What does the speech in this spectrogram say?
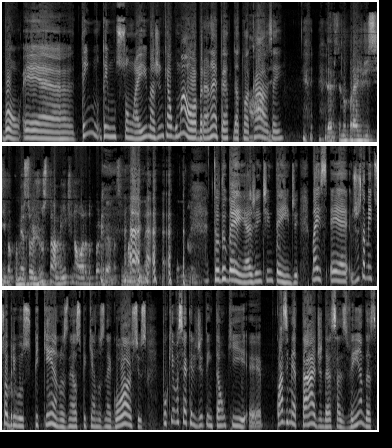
Bom, é, tem, tem um som aí, imagino que é alguma obra, né, perto da tua ah, casa aí. Deve ser no prédio de cima. Começou justamente na hora do programa, você imagina. Tudo bem, a gente entende. Mas é, justamente sobre os pequenos, né, os pequenos negócios, por que você acredita então que é, quase metade dessas vendas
